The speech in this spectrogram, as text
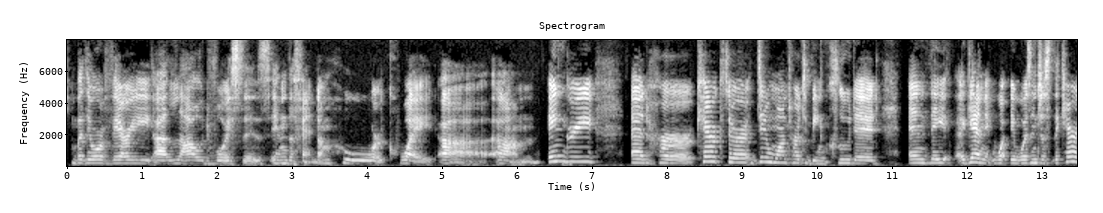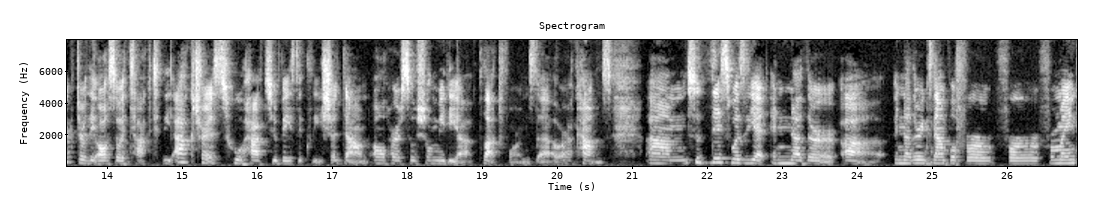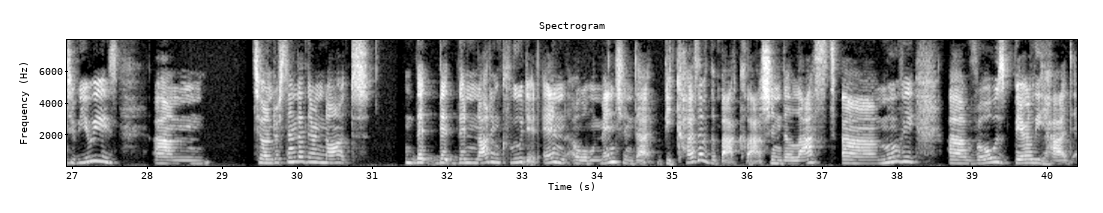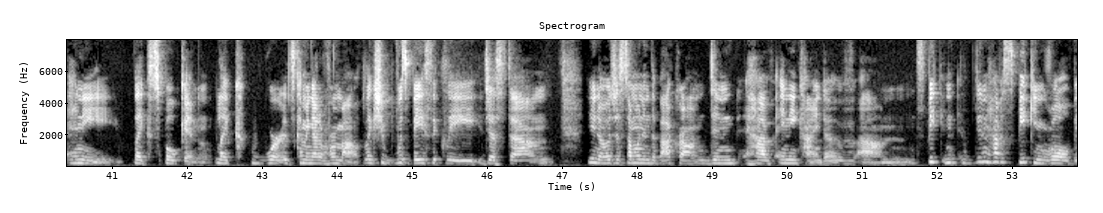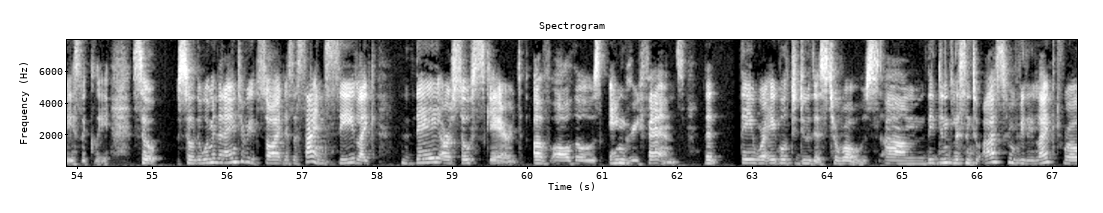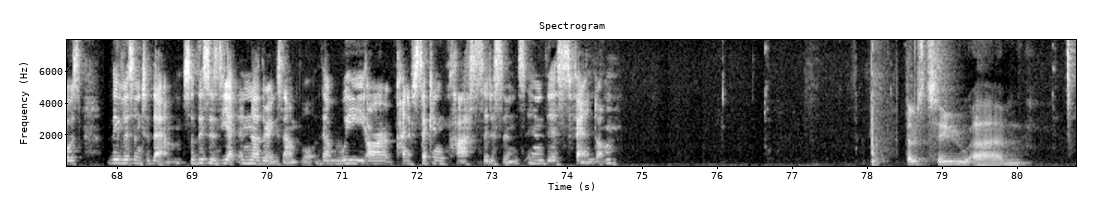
but there were very uh, loud voices in the fandom who were quite uh, um, angry and her character didn't want her to be included. And they again it, it wasn't just the character they also attacked the actress who had to basically shut down all her social media platforms uh, or accounts. Um, so this was yet another uh, another example for for for my interviewees um, to understand that they're not that, that they're not included. And I will mention that because of the backlash in the last uh, movie, uh, Rose barely had any like spoken like words coming out of her mouth. Like she was basically just, um, you know, just someone in the background. Didn't have any kind of um, speak. Didn't have a speaking role basically. So so the women that I interviewed saw it as a sign. See, like they are so scared of all those angry fans that they were able to do this to Rose. Um, they didn't listen to us who really liked Rose, they listened to them. So, this is yet another example that we are kind of second class citizens in this fandom. Those two um,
